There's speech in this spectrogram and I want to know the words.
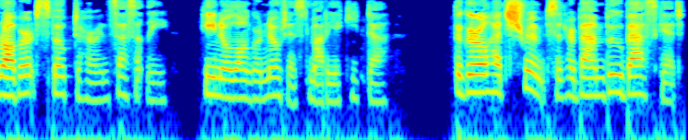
Robert spoke to her incessantly; he no longer noticed Mariequita. The girl had shrimps in her bamboo basket;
